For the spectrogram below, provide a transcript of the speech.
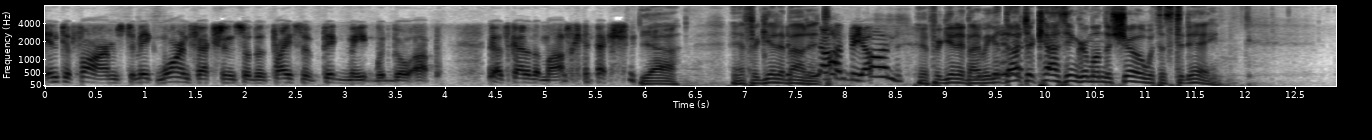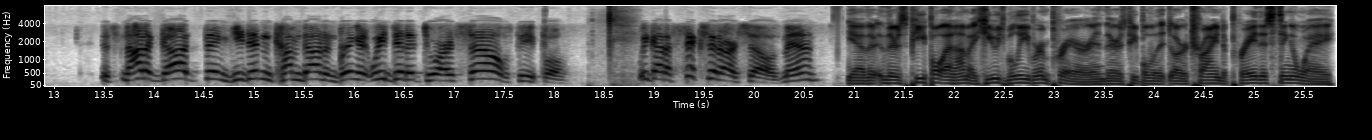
into farms to make more infections so the price of pig meat would go up. That's kind of the mob connection. Yeah. And forget about it. Beyond, beyond. Yeah, forget about it. We got Dr. Cass Ingram on the show with us today. It's not a God thing. He didn't come down and bring it. We did it to ourselves, people. We got to fix it ourselves, man. Yeah, there, there's people, and I'm a huge believer in prayer, and there's people that are trying to pray this thing away.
